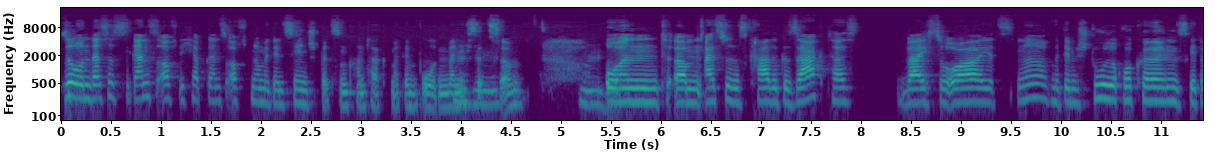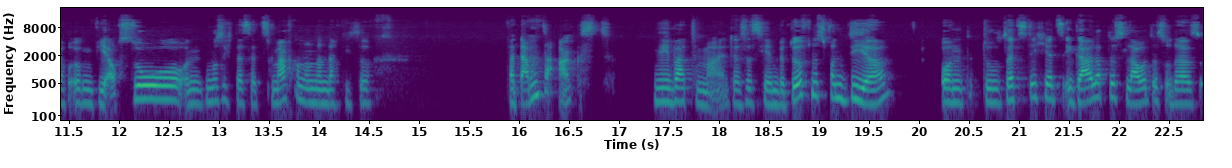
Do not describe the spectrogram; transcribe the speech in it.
so, und das ist ganz oft, ich habe ganz oft nur mit den Zehenspitzen Kontakt mit dem Boden, wenn mhm. ich sitze. Mhm. Und ähm, als du das gerade gesagt hast, war ich so, oh, jetzt ne, mit dem Stuhl ruckeln, es geht doch irgendwie auch so und muss ich das jetzt machen? Und dann dachte ich so, verdammte Axt, nee, warte mal, das ist hier ein Bedürfnis von dir und du setzt dich jetzt, egal ob das laut ist oder es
